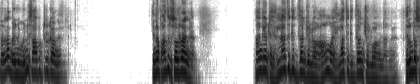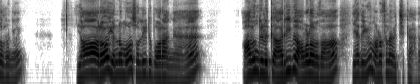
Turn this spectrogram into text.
நல்லா மென்னு மென்னு சாப்பிட்ருக்காங்க என்ன பார்த்துட்டு சொல்றாங்க. நான் கேட்டேன், எல்லாத்துக்கும் இதுதான் சொல்லுவாங்க. ஆமா, எல்லாத்துக்கும் இதுதான் சொல்லுவாங்கன்னாங்க. திரும்ப சொல்றேங்க. யாரோ என்னமோ சொல்லிட்டு போறாங்க. அவங்களுக்கு அறிவு அவ்வளவுதான். எதையும் மனசுல வச்சுக்காத.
